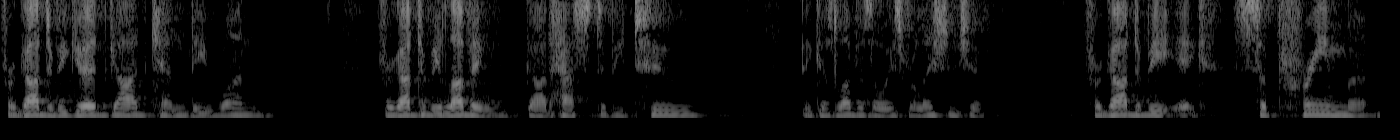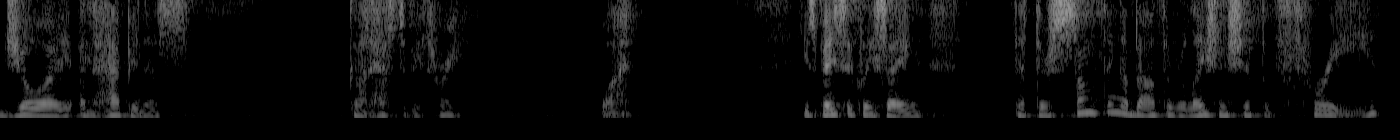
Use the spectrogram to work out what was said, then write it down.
For God to be good, God can be one. For God to be loving, God has to be two, because love is always relationship. For God to be supreme joy and happiness, God has to be three. Why? He's basically saying that there's something about the relationship of three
